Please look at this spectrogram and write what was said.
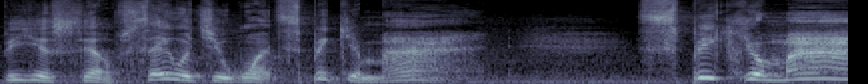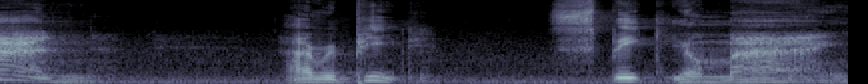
Be yourself. Say what you want. Speak your mind. Speak your mind. I repeat, speak your mind.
